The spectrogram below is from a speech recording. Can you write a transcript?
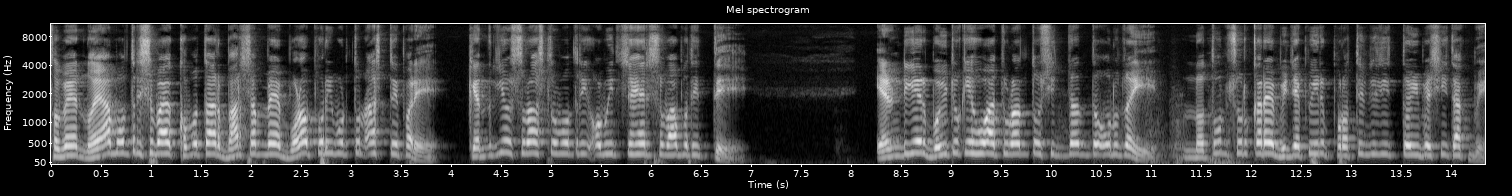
তবে নয়া মন্ত্রিসভায় ক্ষমতার ভারসাম্যে বড় পরিবর্তন আসতে পারে কেন্দ্রীয় স্বরাষ্ট্রমন্ত্রী অমিত শাহের সভাপতিত্বে। এনডিএর বৈঠকে হওয়া চূড়ান্ত সিদ্ধান্ত অনুযায়ী নতুন সরকারে বিজেপির প্রতিনিধিত্বই বেশি থাকবে।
